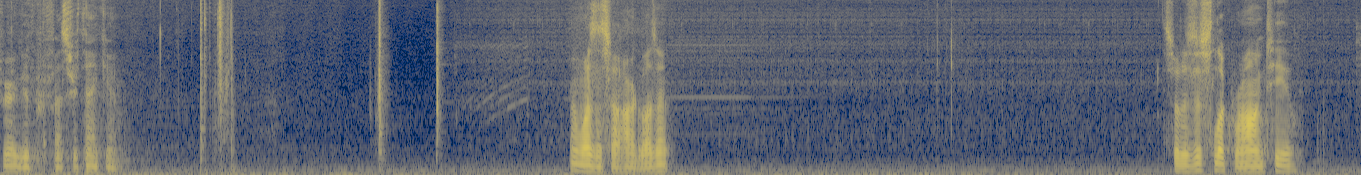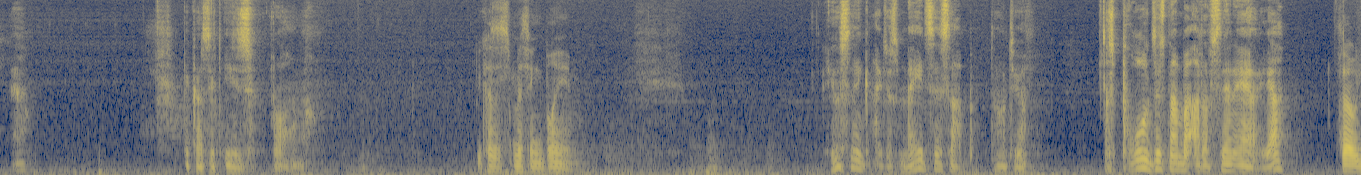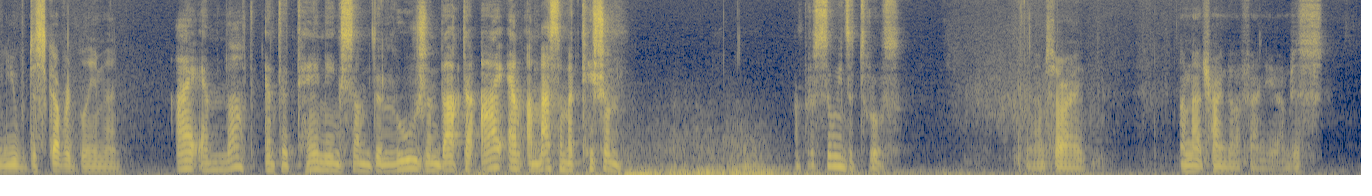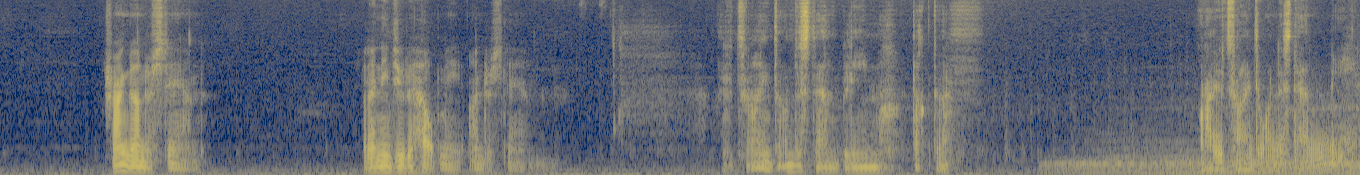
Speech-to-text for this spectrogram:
very good, Professor. Thank you. It wasn't so hard, was it? So does this look wrong to you? Yeah. Because it is wrong. Because it's missing Bleem. You think I just made this up, don't you? Just pulled this number out of thin air, yeah? So you've discovered Bleem then? I am not entertaining some delusion, Doctor. I am a mathematician. I'm pursuing the truth. I'm sorry. I'm not trying to offend you. I'm just trying to understand. But I need you to help me understand. Are you trying to understand Bleem, Doctor? Or are you trying to understand me?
